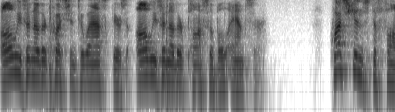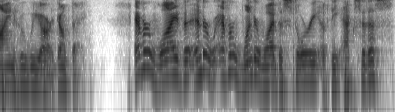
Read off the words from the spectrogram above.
always another question to ask. There's always another possible answer. Questions define who we are, don't they? Ever why the ever wonder why the story of the Exodus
